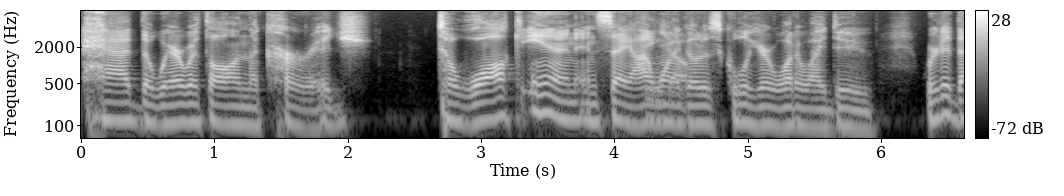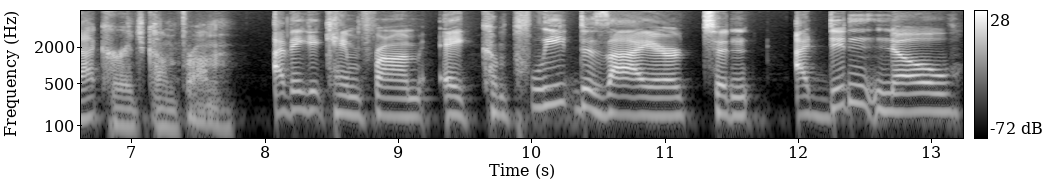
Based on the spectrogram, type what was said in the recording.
had the wherewithal and the courage to walk in and say, I want to go to school here. What do I do? Where did that courage come from? I think it came from a complete desire to. I didn't know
